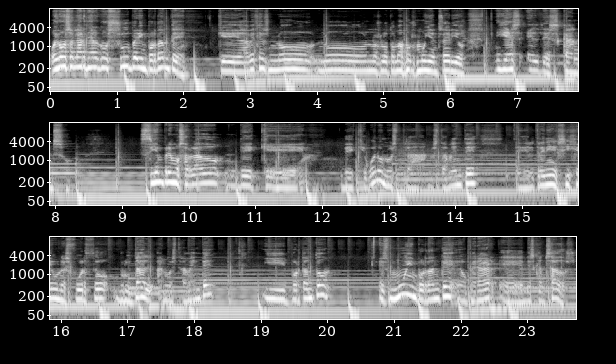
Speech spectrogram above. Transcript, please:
Hoy vamos a hablar de algo súper importante que a veces no, no nos lo tomamos muy en serio y es el descanso. Siempre hemos hablado de que, de que bueno, nuestra, nuestra mente, el trading exige un esfuerzo brutal a nuestra mente y por tanto es muy importante operar eh, descansados.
